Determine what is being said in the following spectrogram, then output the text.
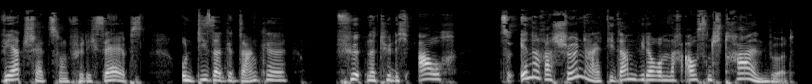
Wertschätzung für dich selbst. Und dieser Gedanke führt natürlich auch zu innerer Schönheit, die dann wiederum nach außen strahlen wird.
